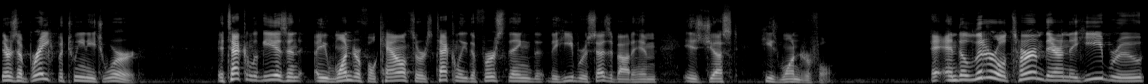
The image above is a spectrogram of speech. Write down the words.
There's a break between each word. It technically isn't a wonderful counselor. It's technically the first thing that the Hebrew says about him is just he's wonderful. And the literal term there in the Hebrew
